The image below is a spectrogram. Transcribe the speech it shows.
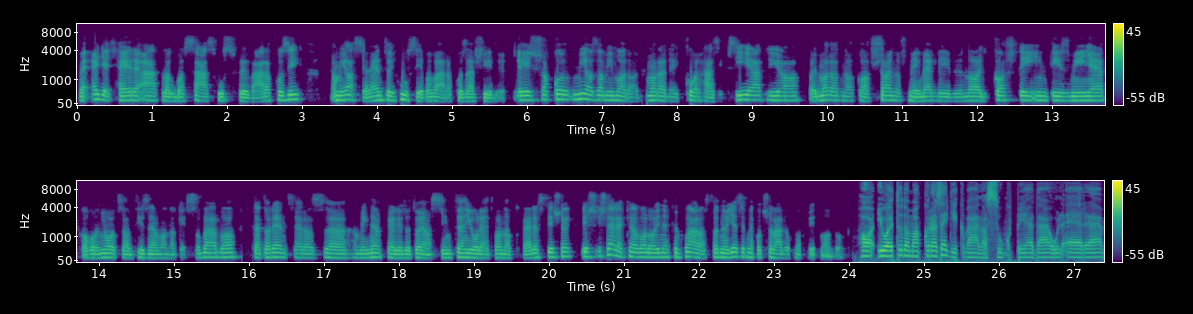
mert egy-egy helyre átlagban 120 fő várakozik, ami azt jelenti, hogy 20 év a várakozási idő. És akkor mi az, ami marad? Marad egy kórházi pszichiátria, vagy maradnak a sajnos még meglévő nagy kastély intézmények, ahol 80-10 vannak egy szobába, tehát a rendszer az még nem fejlődött olyan szinten, jól lehet vannak fejlesztések, és, és erre kell valahogy nekünk választ adni, hogy ezeknek a családoknak mit mondunk. Ha jól tudom, akkor az egyik válaszuk például erre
